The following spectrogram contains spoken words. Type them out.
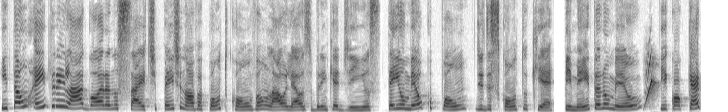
Então entrem lá agora no site pentenova.com, vão lá olhar os brinquedinhos. Tem o meu cupom de desconto que é pimenta no meu e qualquer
